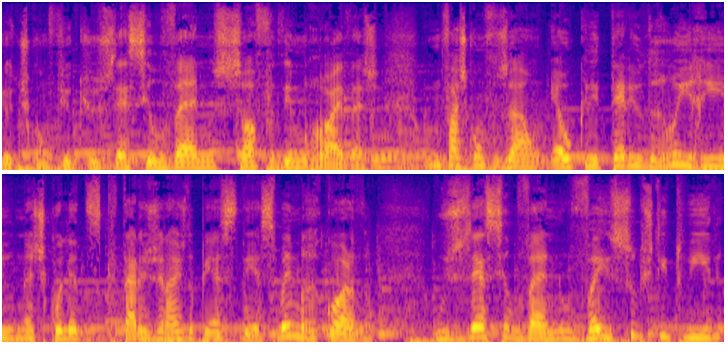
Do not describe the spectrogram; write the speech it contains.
Eu desconfio que o José Silvano sofre de hemorroidas. O que me faz confusão é o critério de Rui Rio na escolha de secretários-gerais do PSD. Se bem me recordo, o José Silvano veio substituir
